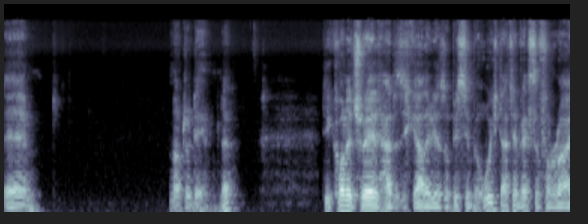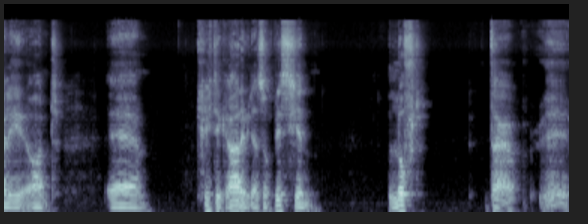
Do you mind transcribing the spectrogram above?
ähm, Notre Dame, ne? Die College-Welt hatte sich gerade wieder so ein bisschen beruhigt nach dem Wechsel von Riley und ähm, kriegte gerade wieder so ein bisschen Luft. Da äh,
